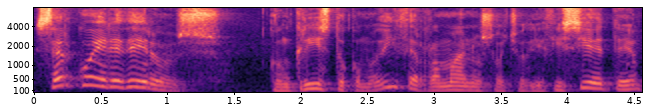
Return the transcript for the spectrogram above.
Ser coherederos con Cristo, como dice Romanos 8:17,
